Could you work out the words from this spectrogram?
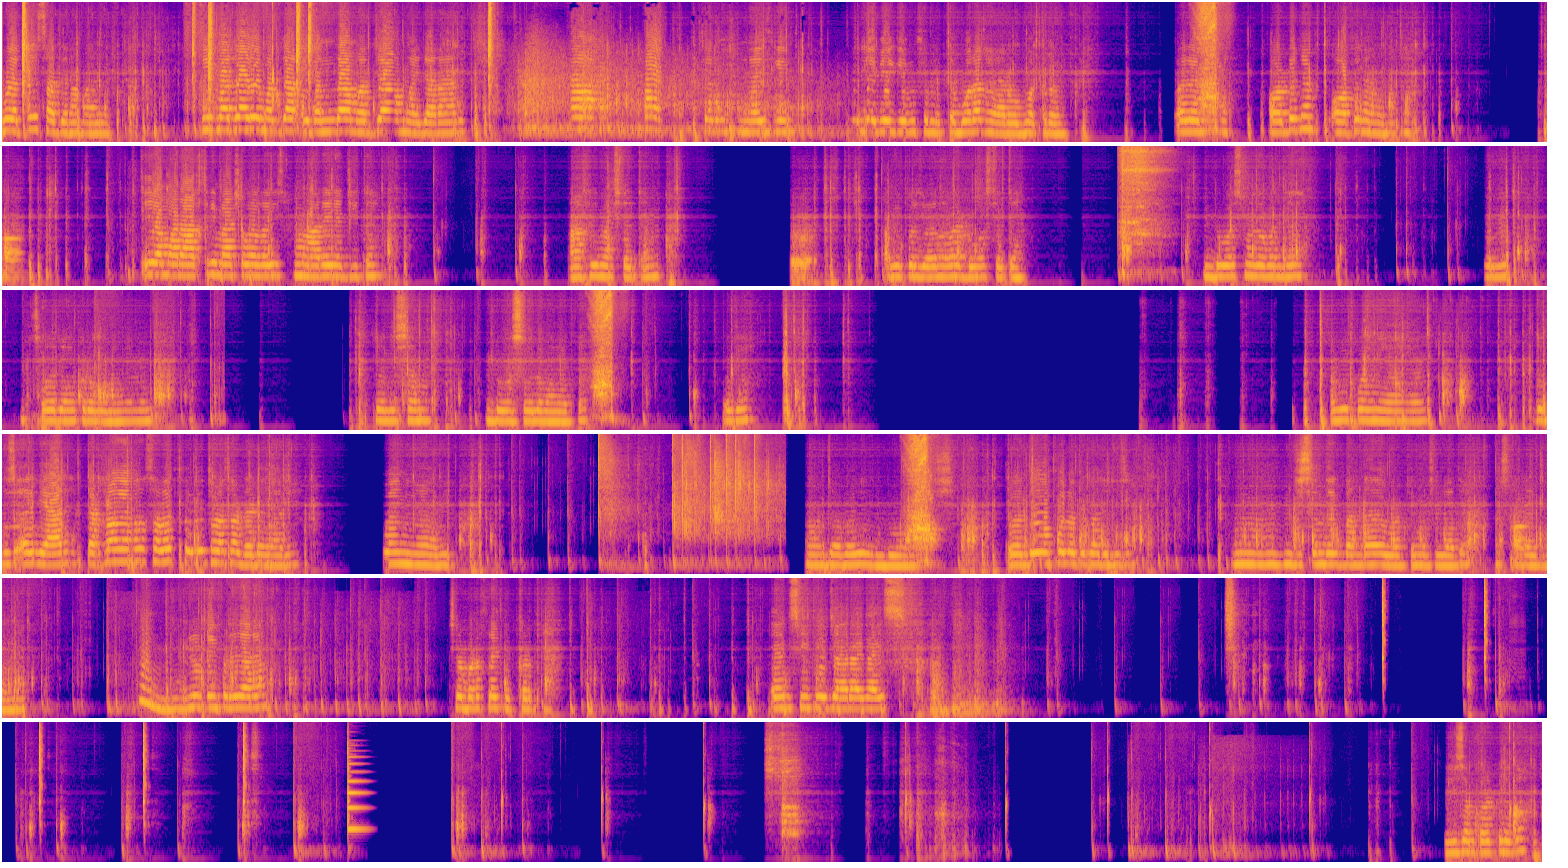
वो अच्छे से साथ दे रहा हमारा ये मर जा, ये मर जा, ये बंदा मर जा मर जा रहा है। हाँ हाँ चलो नाइस गेम अभी गेम खेल लेते था यार, वो बहुत रहे ऑटो जंप ये हमारा आखिरी मैच होगा गाइस हमारे या जीते। आखिरी मैच खेलते हैं। तो अभी कोई ज्वाइन हुआ डोस खेलते हैं। डोस में दो बंदे सो जाए करो बोलेंगे हम जल्दी से हम दो सोलो मांगे ओके। अभी कोई नहीं आया। यार जल्दी से अरे यार टकरा गया तो सब थोड़ा सा डर है यार तो दो जल्दी से हम्म, जिसके अंदर एक बंदा है ओवर टीम में चल जाते हैं सारा एक बंदा ब्लू टीम पर जा रहे हैं चलो बटरफ्लाई क्लिक करते हैं एनसी पे जा रहा है गाइस प्लीज़ हम करके लेते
